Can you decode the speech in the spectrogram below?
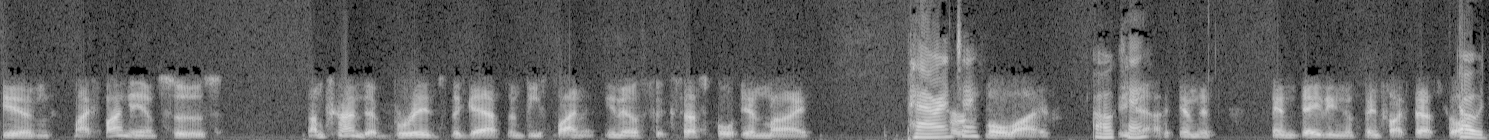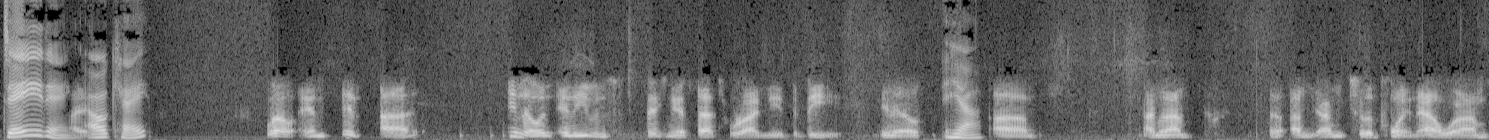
in my finances, I'm trying to bridge the gap and be fin- you know successful in my Parenting. personal life. Okay. Yeah, and it, and dating and things like that. So Oh, dating. I- okay. well, and and uh, you know, and, and even thinking if that's where I need to be, you know. Yeah. Um, I mean, I'm, I'm I'm to the point now where I'm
